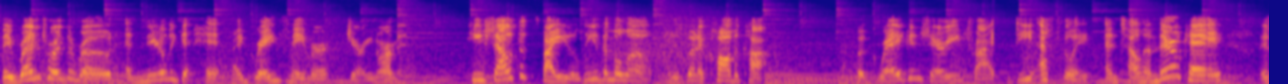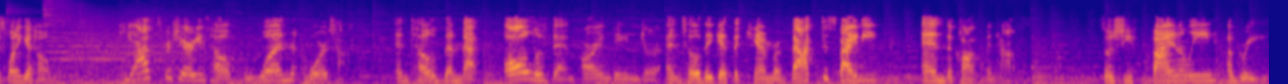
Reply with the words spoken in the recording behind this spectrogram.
They run toward the road and nearly get hit by Greg's neighbor, Jerry Norman. He shouts at Spidey to leave them alone and he's going to call the cops. But Greg and Sherry try to de escalate and tell him they're okay, they just want to get home. He asks for Sherry's help one more time and tells them that all of them are in danger until they get the camera back to Spidey and the Coffman house. So she finally agrees.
